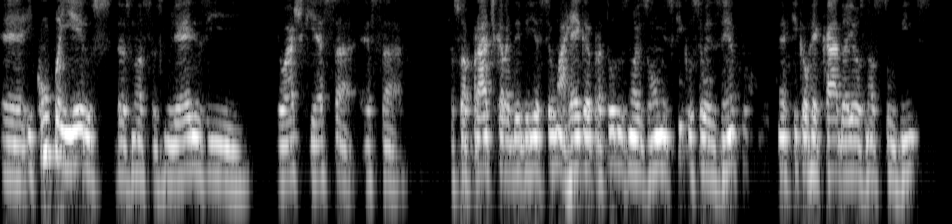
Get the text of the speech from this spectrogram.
é, e companheiros das nossas mulheres, e eu acho que essa, essa essa sua prática ela deveria ser uma regra para todos nós homens. Fica o seu exemplo, né? fica o recado aí aos nossos ouvintes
